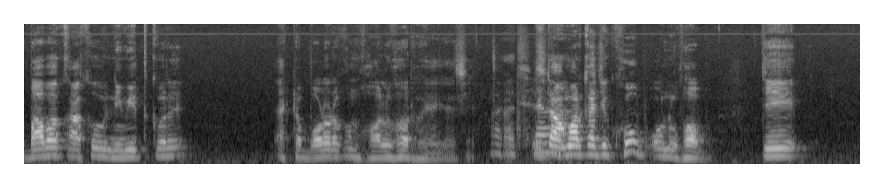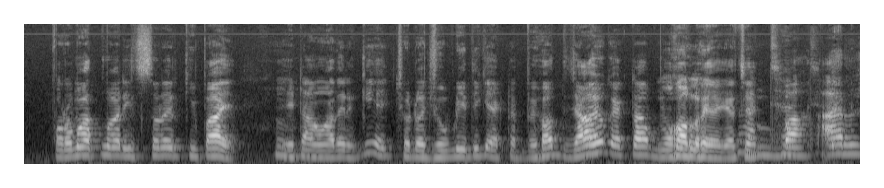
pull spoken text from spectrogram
বাবা কাকু নিমিত করে একটা বড় রকম হল ঘর হয়ে গেছে। আচ্ছা। এটা আমার কাছে খুব অনুভব যে পরমাত্মার ঈশ্বরের কৃপায় এটা আমাদের কি এই ছোট ঝুপড়ি থেকে একটা বৃহৎ যাই হোক একটা মহল হয়ে গেছে। আচ্ছা, আর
